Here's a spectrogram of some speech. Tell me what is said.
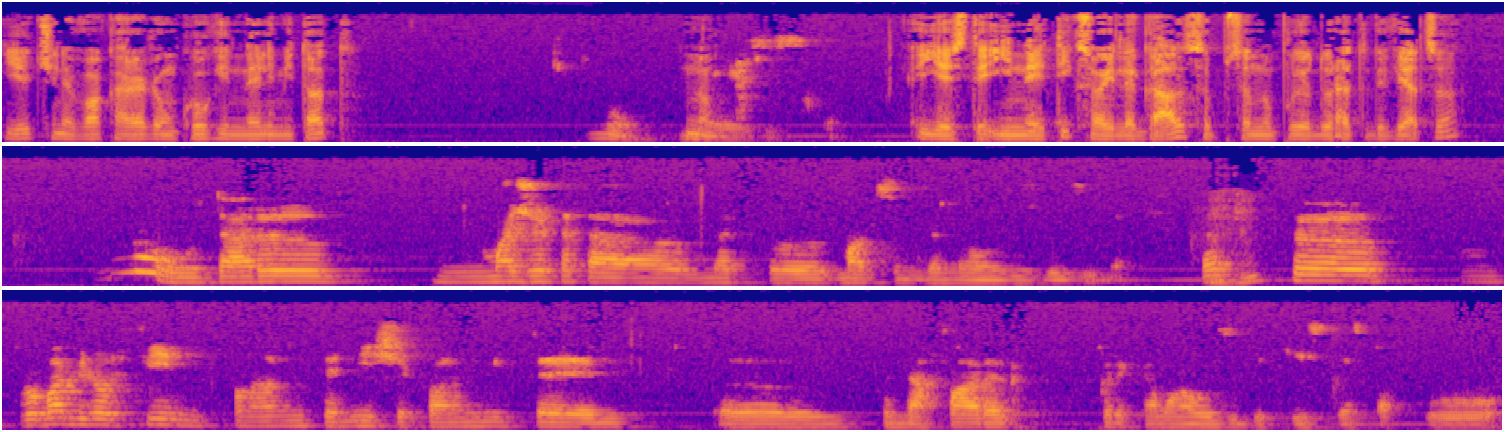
E cineva care are un cookie nelimitat? Nu, nu, nu există. Este inetic sau ilegal să, să nu pui o durată de viață? Nu, dar uh, majoritatea merg pe maxim de 90 de zile. Uh-huh. Pentru că probabil or fi pe anumite nișe, pe anumite uh, în afară, cred că am auzit de chestia asta cu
